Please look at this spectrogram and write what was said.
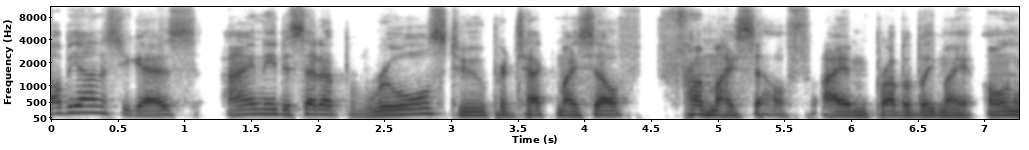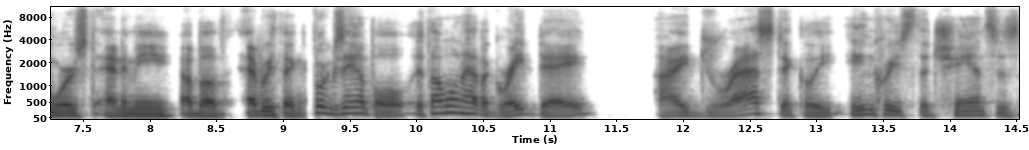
I'll be honest, you guys, I need to set up rules to protect myself from myself. I am probably my own worst enemy above everything. For example, if I want to have a great day, I drastically increase the chances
